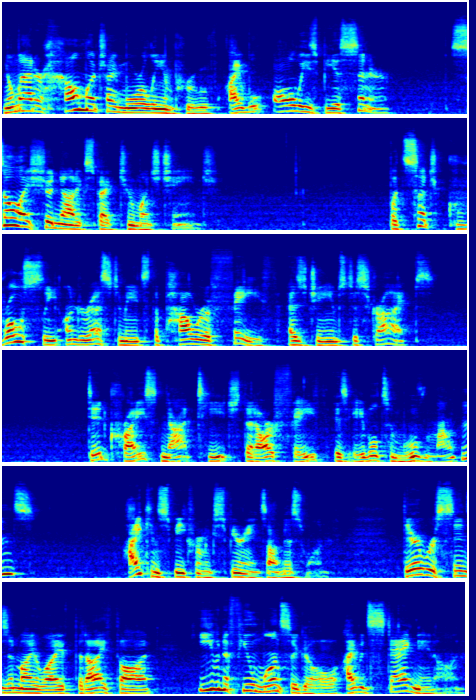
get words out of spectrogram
No matter how much I morally improve, I will always be a sinner, so I should not expect too much change. But such grossly underestimates the power of faith as James describes. Did Christ not teach that our faith is able to move mountains? I can speak from experience on this one. There were sins in my life that I thought, even a few months ago, I would stagnate on.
